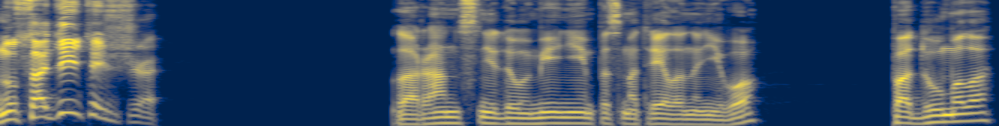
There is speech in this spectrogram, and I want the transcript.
Ну, садитесь же!» Лоран с недоумением посмотрела на него, подумала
